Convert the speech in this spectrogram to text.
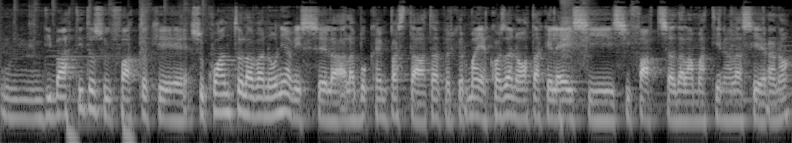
un, un dibattito sul fatto che su quanto la Vanoni avesse la, la, bocca impastata, perché ormai è cosa nota che lei si, si faccia dalla mattina alla sera, no?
